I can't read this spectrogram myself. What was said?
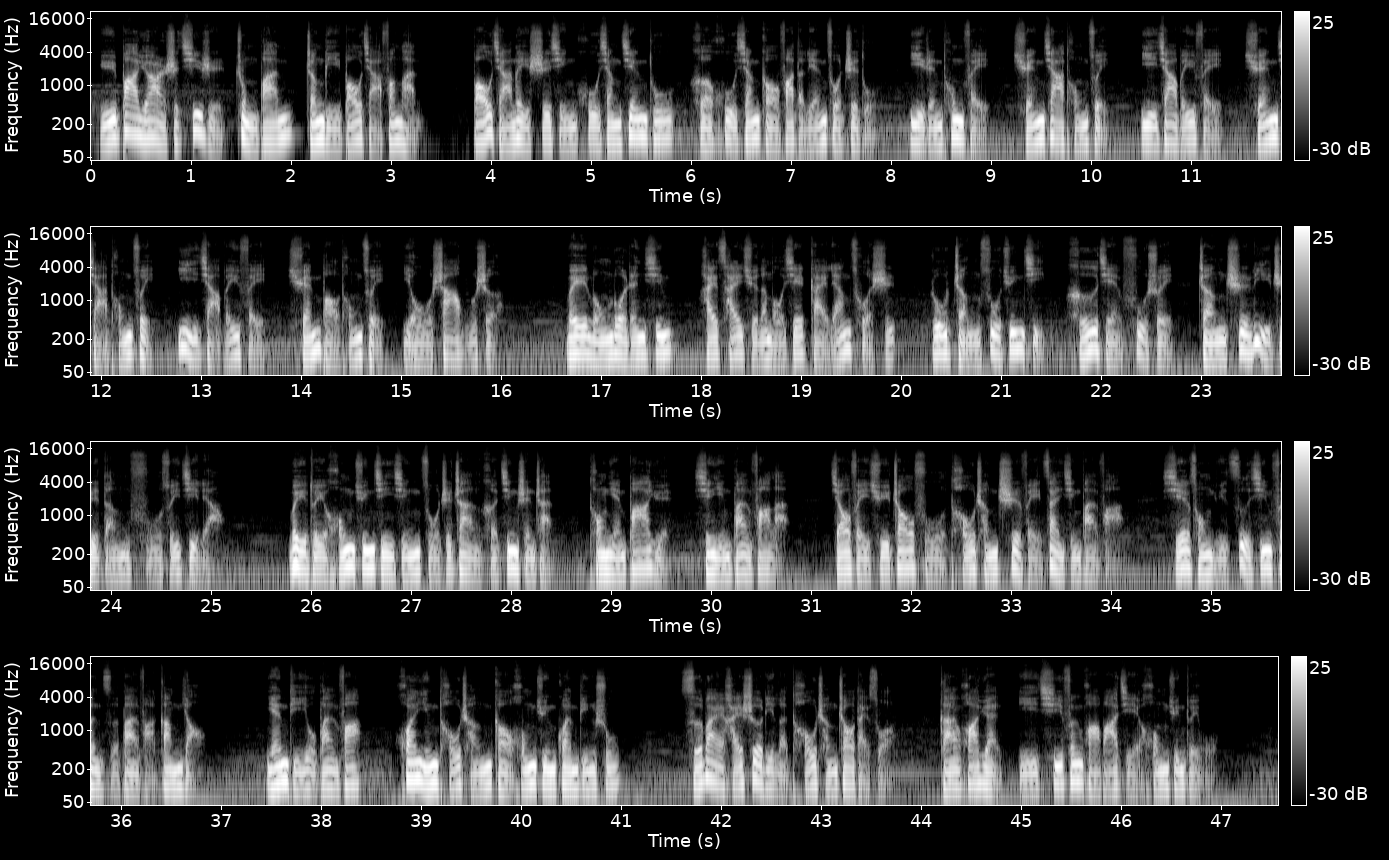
于八月二十七日重班整理保甲方案，保甲内实行互相监督和互相告发的连坐制度，一人通匪，全家同罪；一家为匪，全家同罪；一家为匪，全保同罪，有杀无赦。为笼络人心，还采取了某些改良措施，如整肃军纪、核减赋税、整饬吏治等抚绥伎俩。为对红军进行组织战和精神战，同年八月，行营颁发了《剿匪区招抚投诚赤匪暂行办法》，协从与自新分子办法纲要。年底又颁发《欢迎投诚告红军官兵书》。此外，还设立了投诚招待所、感化院，以期分化瓦解红军队伍。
